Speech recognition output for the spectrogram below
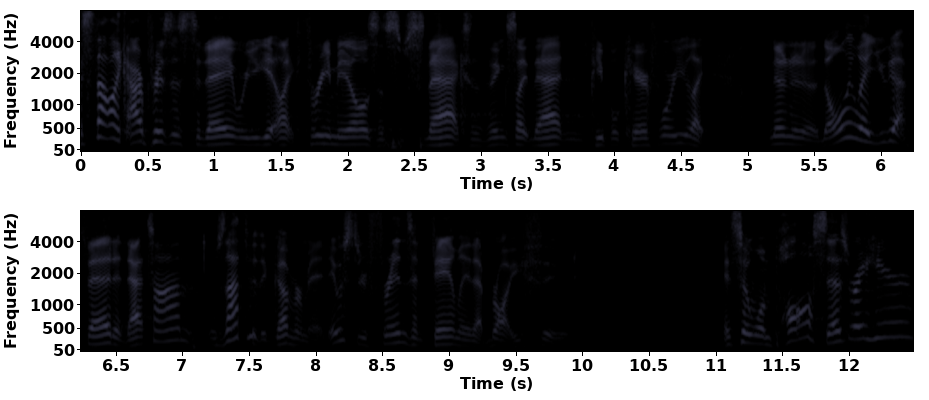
it's not like our prisons today where you get like three meals and some snacks and things like that and people care for you. Like, no, no, no. The only way you got fed at that time was not through the government, it was through friends and family that brought you food. And so when Paul says right here,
